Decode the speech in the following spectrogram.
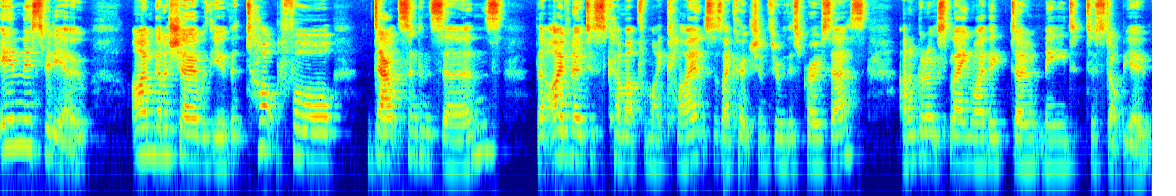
in this video, I'm going to share with you the top four doubts and concerns that I've noticed come up for my clients as I coach them through this process. And I'm going to explain why they don't need to stop you.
